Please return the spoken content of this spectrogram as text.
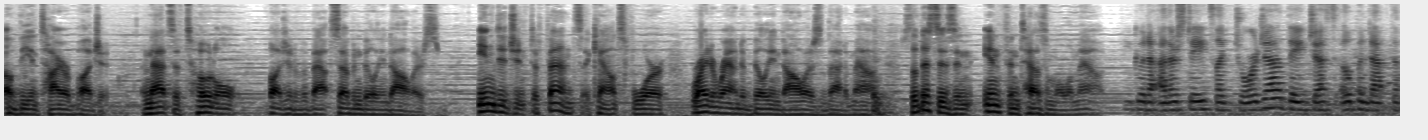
of the entire budget. And that's a total budget of about $7 billion. Indigent defense accounts for right around a billion dollars of that amount. So this is an infinitesimal amount. If you go to other states like Georgia, they just opened up the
